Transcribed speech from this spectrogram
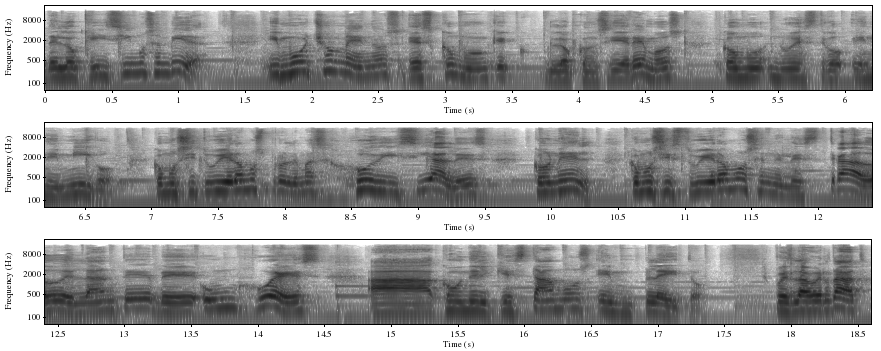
de lo que hicimos en vida. Y mucho menos es común que lo consideremos como nuestro enemigo, como si tuviéramos problemas judiciales con él, como si estuviéramos en el estrado delante de un juez ah, con el que estamos en pleito. Pues la verdad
